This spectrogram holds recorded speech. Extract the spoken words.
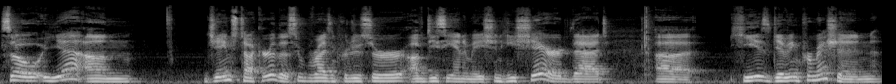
So yeah, um, James Tucker, the supervising producer of DC Animation, he shared that uh, he is giving permission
